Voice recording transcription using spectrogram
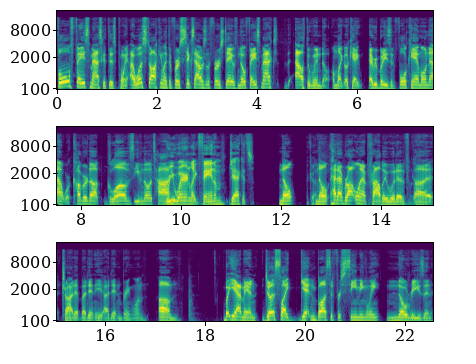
full face mask at this point. I was stalking like the first six hours of the first day with no face masks out the window. I'm like, okay, everybody's in full camo now. We're covered up, gloves, even though it's hot. Were you wearing like phantom jackets? No. Okay. No. Had I brought one, I probably would have uh, tried it, but I didn't. I didn't bring one. Um, but yeah, man, just like getting busted for seemingly no reason,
